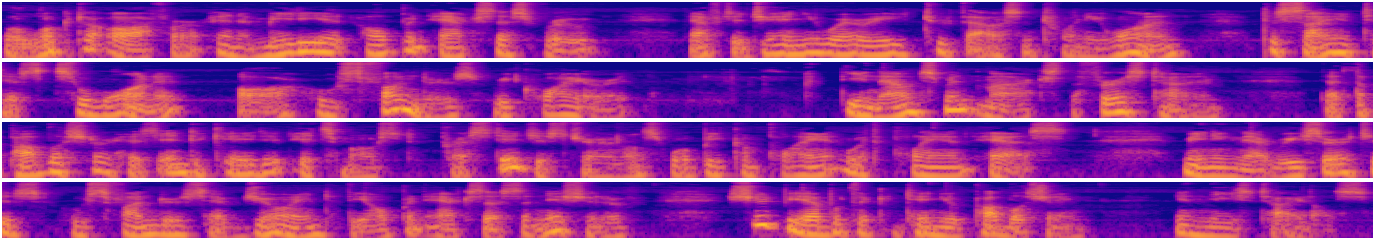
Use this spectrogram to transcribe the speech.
will look to offer an immediate open access route after January 2021 to scientists who want it or whose funders require it. The announcement marks the first time that the publisher has indicated its most prestigious journals will be compliant with Plan S, meaning that researchers whose funders have joined the Open Access Initiative should be able to continue publishing in these titles.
